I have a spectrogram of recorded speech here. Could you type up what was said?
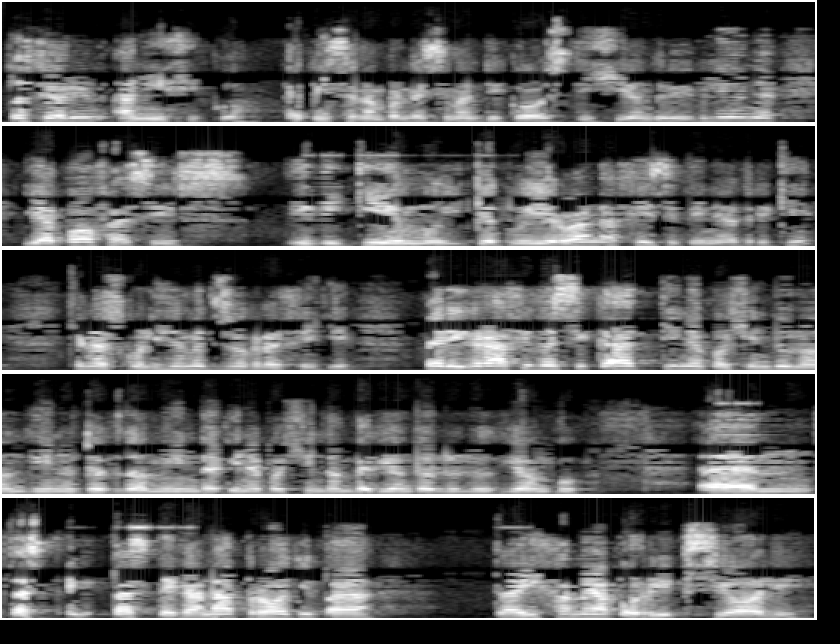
το θεωρεί ανήθικο. Επίσης ένα πολύ σημαντικό στοιχείο του βιβλίου είναι η απόφαση η δική μου και του ήρωα να αφήσει την ιατρική και να ασχοληθεί με τη ζωγραφική. Περιγράφει βασικά την εποχή του Λονδίνου το 70, την εποχή των παιδιών των λουλουδιών που ε, τα, τα στεγανά πρότυπα τα είχαμε απορρίψει όλοι.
